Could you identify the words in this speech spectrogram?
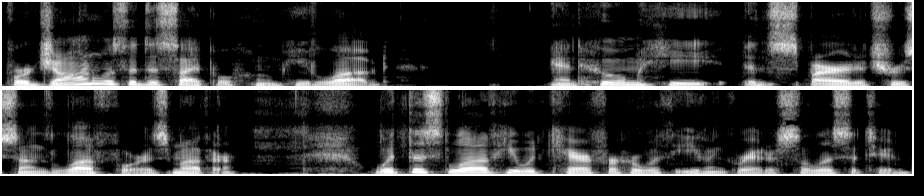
For John was the disciple whom he loved, and whom he inspired a true son's love for his mother. With this love, he would care for her with even greater solicitude.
